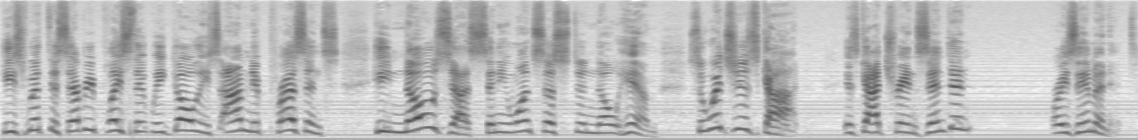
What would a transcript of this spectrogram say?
He's with us every place that we go. He's omnipresence. He knows us, and He wants us to know Him. So which is God? Is God transcendent, or He's immanent?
